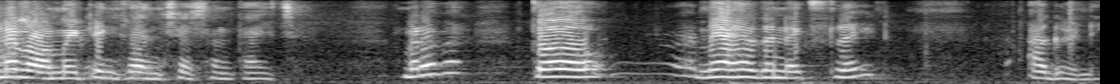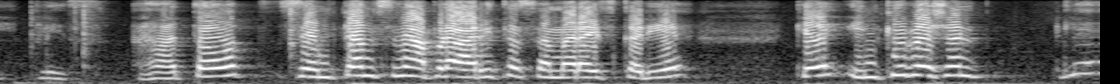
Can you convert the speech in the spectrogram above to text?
અને વોમિટિંગ સેન્સેશન થાય છે. બરાબર? તો may have the next slide આગળની પ્લીઝ હા તો સિમ્ટમ્સને આપણે આ રીતે સમરાઇઝ કરીએ કે ઇન્ક્યુબેશન એટલે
